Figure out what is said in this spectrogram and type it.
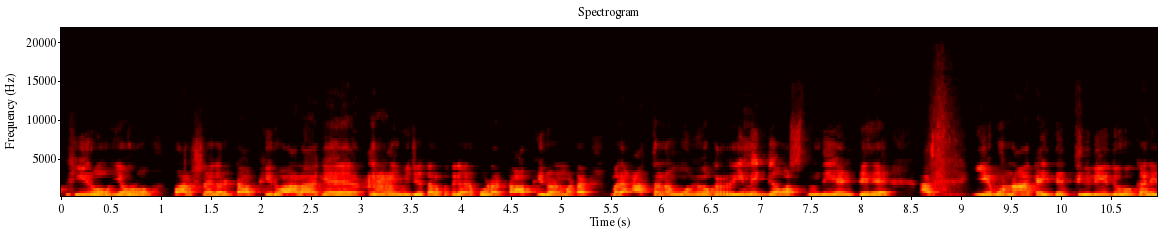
టాప్ హీరో ఎవరు? బాలకృష్ణ గారు టాప్ హీరో అలాగే విజయ్ తలపతి గారు కూడా టాప్ హీరో అన్నమాట. మరి అతని మూవీ ఒక రీమేక్గా వస్తుంది అంటే ఏమో నాకైతే తెలీదు కానీ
